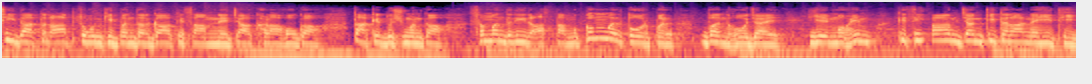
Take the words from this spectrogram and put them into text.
सीधा तालाब से उनकी बंदरगाह के सामने जा खड़ा होगा, ताकि दुश्मन का समंदरी रास्ता मुकम्मल तौर पर बंद हो जाए। ये मुहिम किसी आम जंग की तरह नहीं थी।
